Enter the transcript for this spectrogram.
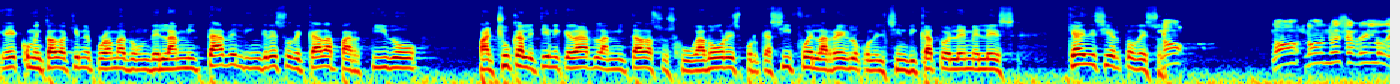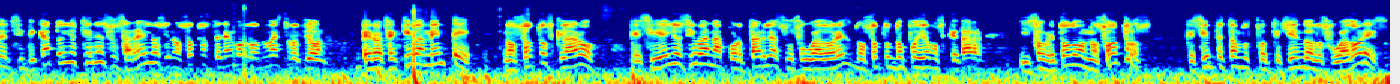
he comentado aquí en el programa, donde la mitad del ingreso de cada partido, Pachuca le tiene que dar la mitad a sus jugadores, porque así fue el arreglo con el sindicato del MLS. ¿Qué hay de cierto de eso? No, no, no, no es arreglo del sindicato. Ellos tienen sus arreglos y nosotros tenemos los nuestros, John. Pero efectivamente, nosotros, claro, que si ellos iban a aportarle a sus jugadores, nosotros no podíamos quedar, y sobre todo nosotros, que siempre estamos protegiendo a los jugadores.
